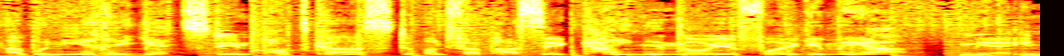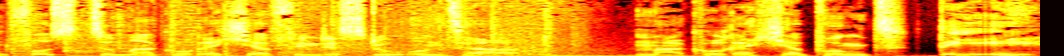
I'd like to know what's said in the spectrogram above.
Abonniere jetzt den Podcast und verpasse keine neue Folge mehr. Mehr Infos zu Marco Recher findest du unter marcorecher.de.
